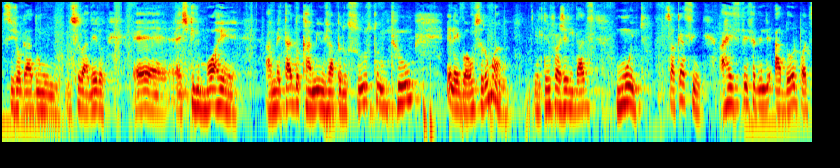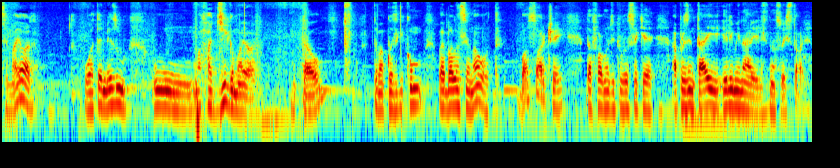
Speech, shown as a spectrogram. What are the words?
se jogado um desfiladeiro, é, acho que ele morre a metade do caminho já pelo susto, então ele é igual a um ser humano. Ele tem fragilidades muito. Só que assim, a resistência dele à dor pode ser maior. Ou até mesmo um, uma fadiga maior. Então, tem uma coisa que vai balanceando a outra. Boa sorte aí da forma de que você quer apresentar e eliminar eles na sua história.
